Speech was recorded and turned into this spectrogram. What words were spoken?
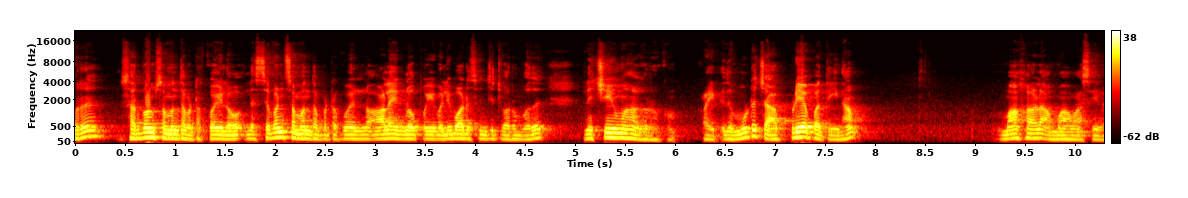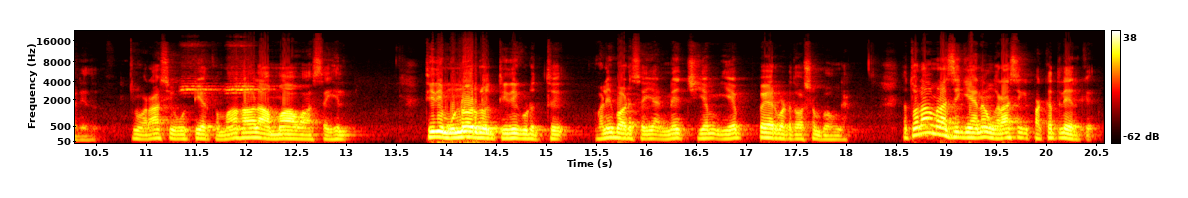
ஒரு சர்வம் சம்மந்தப்பட்ட கோயிலோ இல்லை சிவன் சம்மந்தப்பட்ட கோயிலோ ஆலயங்களோ போய் வழிபாடு செஞ்சுட்டு வரும்போது நிச்சயமாக இருக்கும். ரைட் இது முடிச்சு அப்படியே பார்த்தீங்கன்னா மாகாள அமாவாசை வருது. ராசி ஒட்டியே இருக்க. மாகாள அமாவாசையில் திதி முன்னோர்கள் திதி கொடுத்து வழிபாடு செய்ய நிச்சயம் எப்பேற்பட்ட தோஷம் போகுங்க. துலாம் ராசிக்கு ஏன்னா உங்கள் ராசிக்கு பக்கத்தில் இருக்குது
